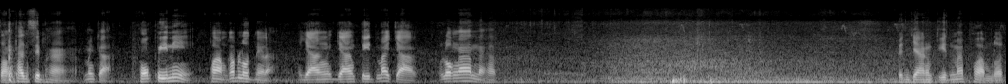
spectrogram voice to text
สองพันสิบห้ามันก็หกปีนี่พร้อมกับรถนี่แหละยางยางติดมาจากโรงงานนะครับ เป็นยางติดมาพร้อมรถ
